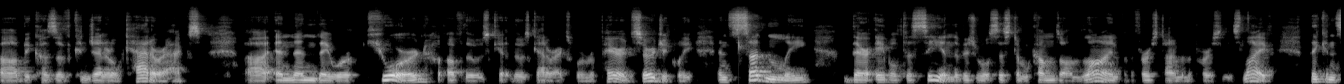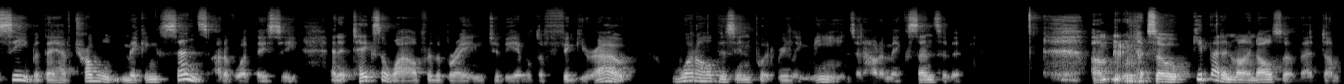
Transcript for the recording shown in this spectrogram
uh, because of congenital cataracts, uh, and then they were cured of those ca those cataracts were repaired surgically, and suddenly they're able to see, and the visual system comes online for the first time in the person's life. They can see, but they have trouble making sense out of what they see, and it takes a while for the brain to be able to figure out what all this input really means and how to make sense of it. Um, so keep that in mind also that um,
